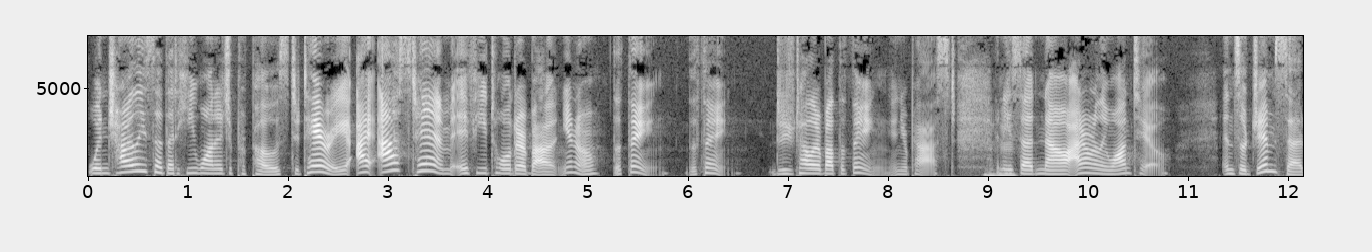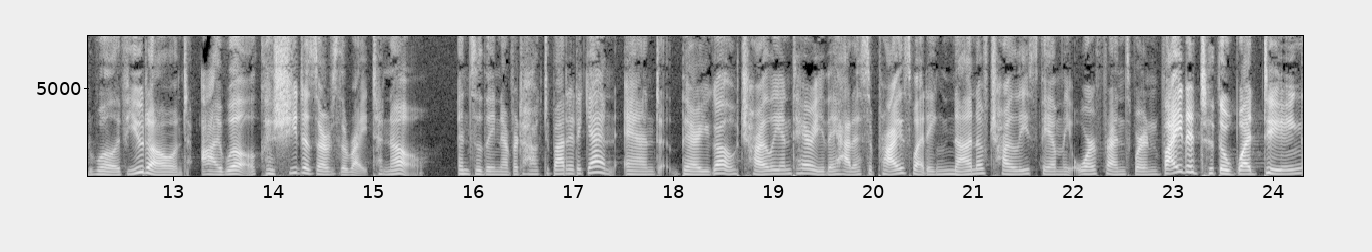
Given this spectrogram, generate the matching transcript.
when Charlie said that he wanted to propose to Terry, I asked him if he told her about, you know, the thing, the thing. Did you tell her about the thing in your past? Mm-hmm. And he mm-hmm. said, no, I don't really want to. And so Jim said, Well, if you don't, I will, because she deserves the right to know. And so they never talked about it again. And there you go. Charlie and Terry, they had a surprise wedding. None of Charlie's family or friends were invited to the wedding.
